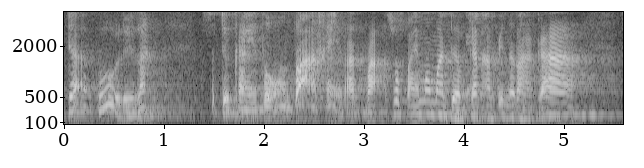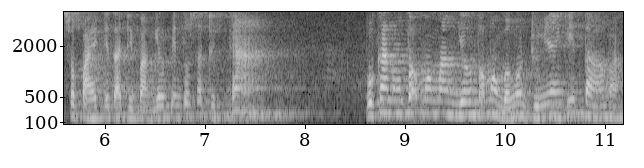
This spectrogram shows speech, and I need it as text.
tidak boleh lah Sedekah itu untuk akhirat Pak, supaya memadamkan api neraka, supaya kita dipanggil pintu sedekah. Bukan untuk memanggil untuk membangun dunia kita, Pak.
